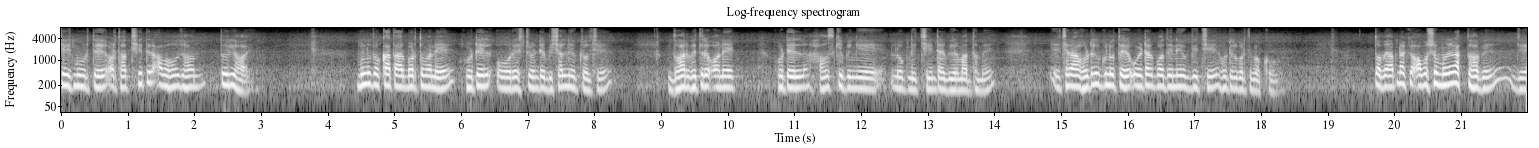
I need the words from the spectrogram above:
শেষ মুহূর্তে, অর্থাৎ শীতের আবহাওয়া যখন তৈরি হয় মূলত কাতার বর্তমানে হোটেল ও রেস্টুরেন্টে বিশাল নিয়োগ চলছে। দোহার ভিতরে অনেক হোটেল হাউসকিপিংয়ে লোক নিচ্ছে ইন্টারভিউয়ের মাধ্যমে। এছাড়া হোটেলগুলোতে ওয়েটার পদে নিয়োগ দিচ্ছে হোটেল কর্তৃপক্ষ। তবে আপনাকে অবশ্যই মনে রাখতে হবে যে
